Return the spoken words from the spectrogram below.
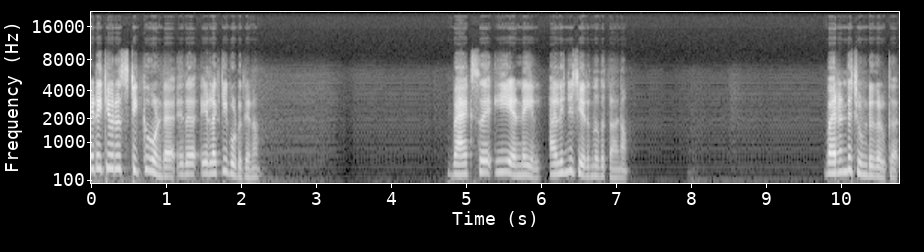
ഇടയ്ക്ക് ഒരു സ്റ്റിക്ക് കൊണ്ട് ഇത് ഇളക്കി കൊടുക്കണം. വാക്സ് ഈ എണ്ണയിൽ അലിഞ്ഞു ചേരുന്നത് കാണാം. വരണ്ട ചുണ്ടുകൾക്ക്.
